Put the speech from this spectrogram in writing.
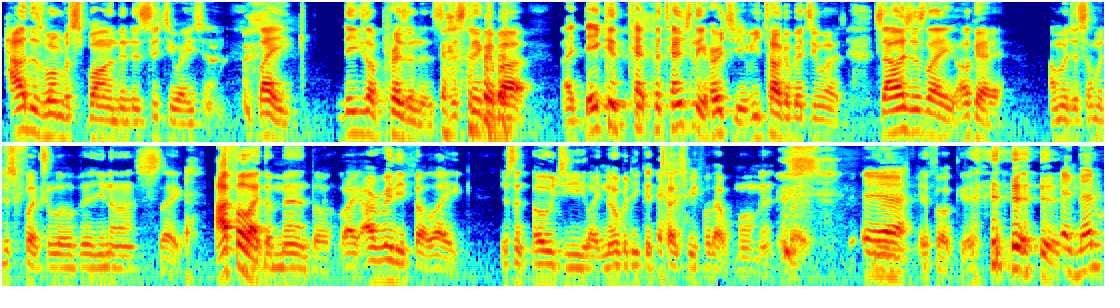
how does one respond in this situation? Like, these are prisoners. Just think about, like, they could te- potentially hurt you if you talk a bit too much. So I was just like, okay, I'm gonna just, I'm gonna just flex a little bit, you know. It's just like, I felt like the man though. Like, I really felt like just an OG. Like nobody could touch me for that moment. But, yeah. it felt good. And then,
